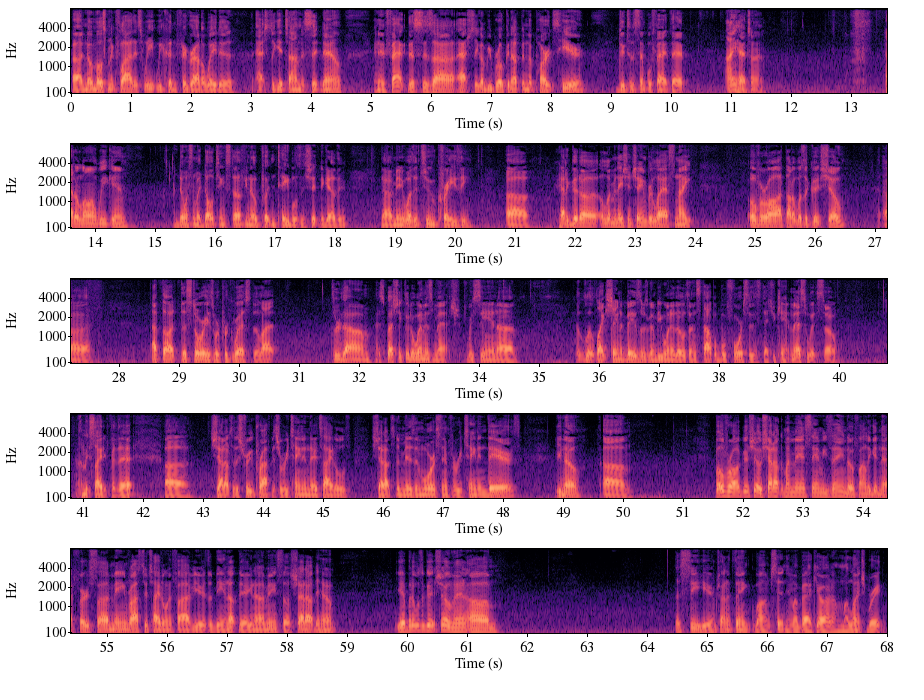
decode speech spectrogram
Uh, no Most McFly this week. We couldn't figure out a way to actually get time to sit down. And in fact, this is uh, actually going to be broken up into parts here due to the simple fact that I ain't had time. Had a long weekend doing some adulting stuff, you know, putting tables and shit together. Now, I mean, it wasn't too crazy. Uh, had a good uh, Elimination Chamber last night. Overall, I thought it was a good show. Uh, I thought the stories were progressed a lot through the, um, especially through the women's match. We're seeing uh, it looked like Shayna Baszler is going to be one of those unstoppable forces that you can't mess with. So I'm excited for that. Uh, shout out to the Street Profits for retaining their titles. Shout out to the Miz and Morrison for retaining theirs. You know. Um, but overall, good show. Shout out to my man Sami Zayn though, finally getting that first uh, main roster title in five years of being up there. You know what I mean? So shout out to him. Yeah, but it was a good show, man. Um, let's see here. I'm trying to think while I'm sitting in my backyard on my lunch break.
